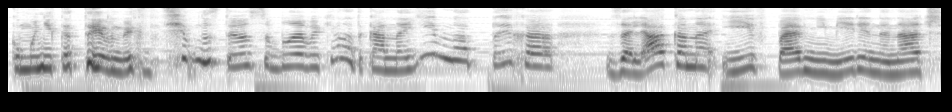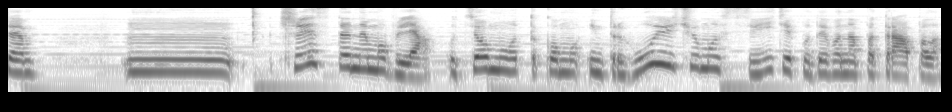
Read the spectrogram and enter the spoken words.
комунікативних здібностей особливих. І вона така наївна, тиха, залякана і в певній мірі, неначе чисте немовля у цьому такому інтригуючому світі, куди вона потрапила.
